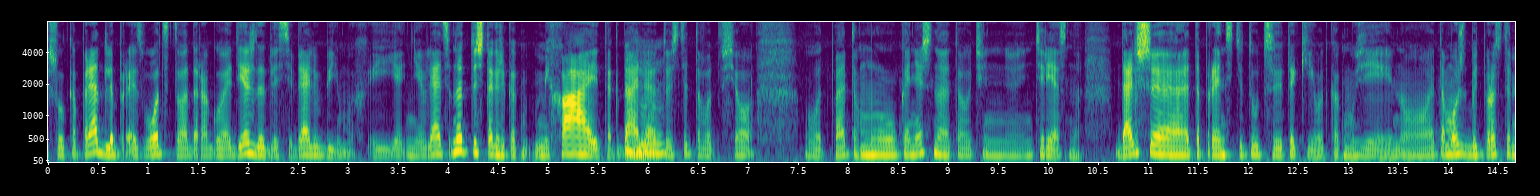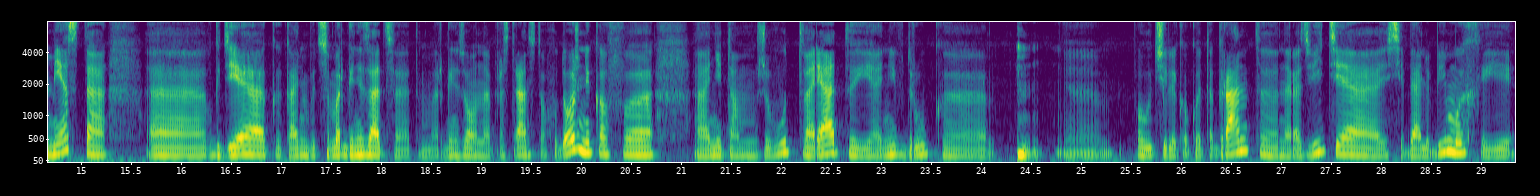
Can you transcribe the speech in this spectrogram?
шелкопряд для производства дорогой одежды для себя любимых. И не является, ну, это точно так же, как меха и так далее. Mm-hmm. То есть это вот все. Вот, поэтому, конечно, это очень интересно. Дальше это про институции такие вот, как музеи, но это может быть просто место, э, где какая-нибудь самоорганизация, там, организованное пространство художников, э, они там живут, творят, и они вдруг получили какой-то грант на развитие себя любимых и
